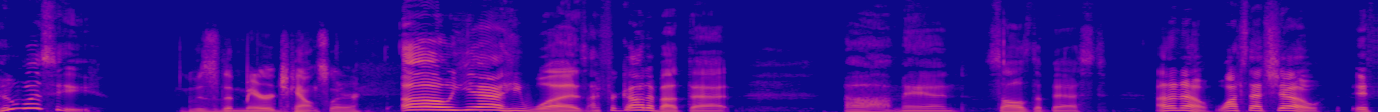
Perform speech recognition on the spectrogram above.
Who was he? He was the marriage counselor. Oh yeah, he was. I forgot about that. Oh man, Saul's the best. I don't know. Watch that show if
